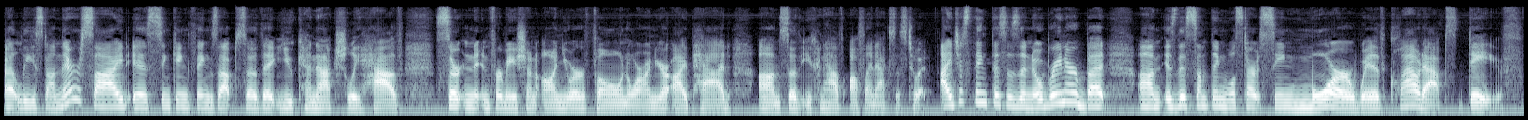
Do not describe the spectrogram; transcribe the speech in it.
at least on their side, is syncing things up so that you can actually have certain information on your phone or on your iPad um, so that you can have offline access to it. I just think this is a no-brainer, but um, is this something we'll start seeing more with cloud apps? Dave?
